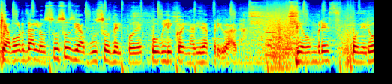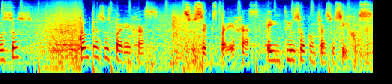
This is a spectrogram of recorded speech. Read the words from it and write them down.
que aborda los usos y abusos del poder público en la vida privada, de hombres poderosos contra sus parejas sus exparejas e incluso contra sus hijos.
